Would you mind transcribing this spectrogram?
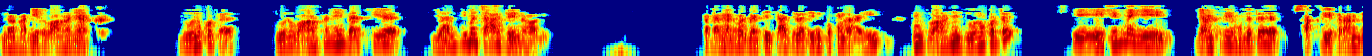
නිකන් හරියට වාහනයක් දුවනකොට දුවන වාහනේ බැටරිය යද්දිම charge වෙනවා වගේ. පටන් ගන්නකොට බැටරි charge වෙලා තියෙන කොහොඳයි. නමුත් වාහනේ දුවනකොට ඒ ඒකෙන්ම මේ යන්ත්‍රය හොඳට සක්‍රිය කරන්ඩ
